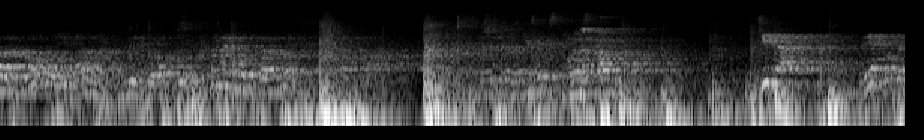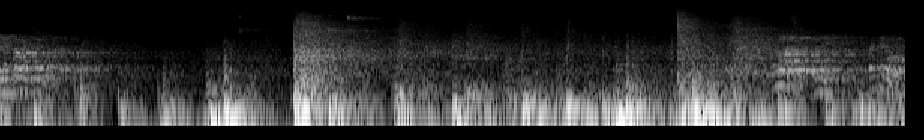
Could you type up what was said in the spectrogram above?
Ударив просто і ударив собі здавав кулу. Ти саме як хочеш, ударив кулу. Вчиться резко перенаправити сюди. Короче, пацаны, так и робимо.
